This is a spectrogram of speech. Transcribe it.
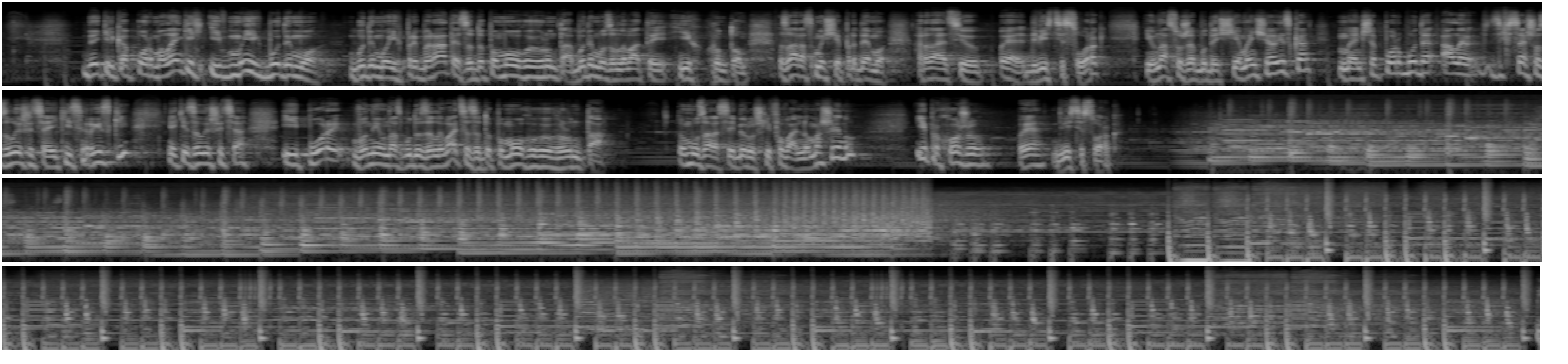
декілька пор маленьких, і ми їх будемо. Будемо їх прибирати за допомогою ґрунта, будемо заливати їх ґрунтом. Зараз ми ще прийдемо градацію P240, і в нас вже буде ще менша риска, менше пор буде, але все, що залишиться, якісь риски, які залишаться, і пори, вони в нас будуть заливатися за допомогою ґрунта. Тому зараз я беру шліфувальну машину і проходжу P240.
